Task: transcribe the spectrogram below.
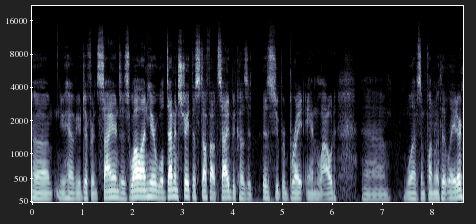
Um, you have your different sirens as well on here. We'll demonstrate this stuff outside because it is super bright and loud. Um, we'll have some fun with it later.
